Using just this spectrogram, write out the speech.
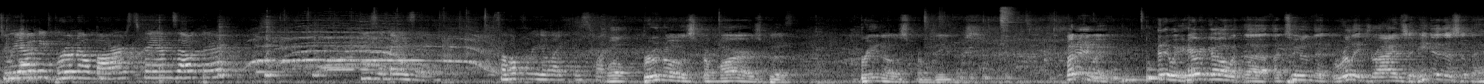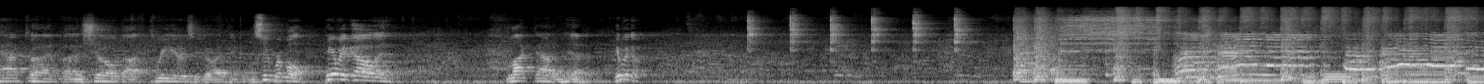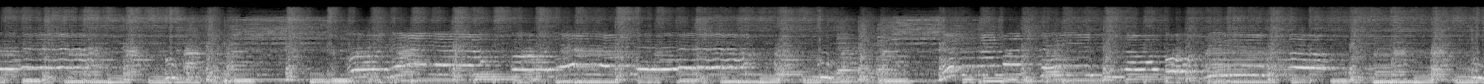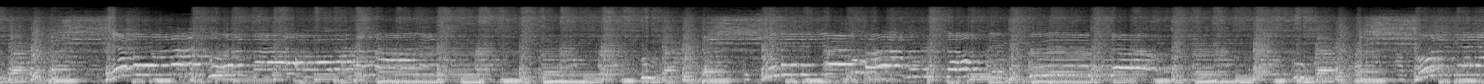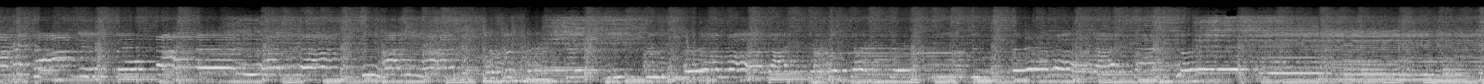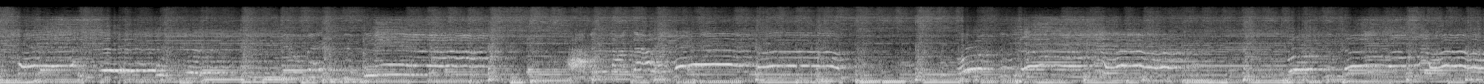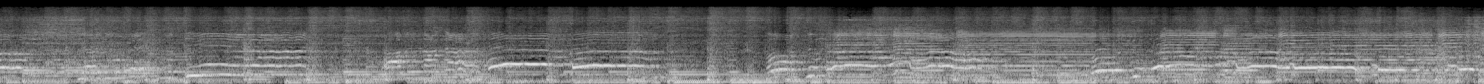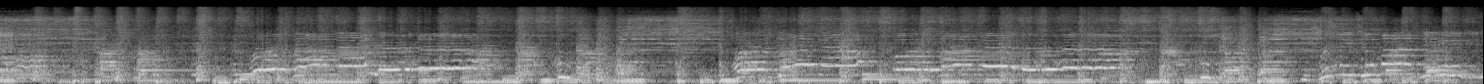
Do we have any Bruno Mars fans out there? He's amazing. So hopefully you like this one. Well, Bruno's from Mars, but Brino's from Venus. But anyway, anyway, here we go with a, a tune that really drives it. He did this at the halftime uh, show about three years ago, I think, in the Super Bowl. Here we go, and Locked Out of Heaven. Here we go. do you Oh yeah.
